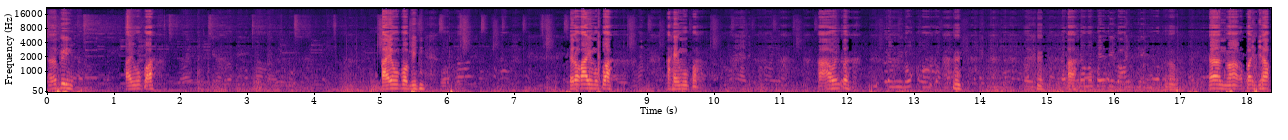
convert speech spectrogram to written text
Alvin, kaya mo pa? Kaya mo pa, Bin? Pero kaya mo pa? Kaya mo pa? Kaawin pa. ah. Ano? Yan, mga kapadyak.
